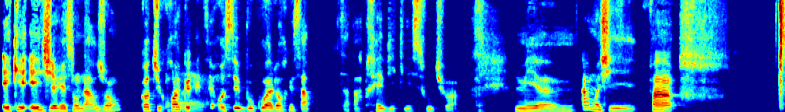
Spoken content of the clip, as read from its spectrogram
et qui est gérer son argent. Quand tu crois que Ouais. zéro c'est beaucoup, alors que ça, ça part très vite les sous, tu vois. Mais euh, ah, moi j'ai. Enfin. pff,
